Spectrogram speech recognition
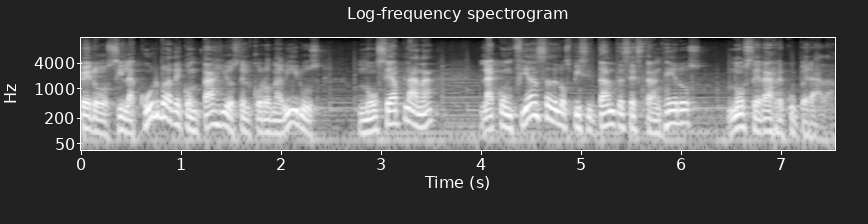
Pero si la curva de contagios del coronavirus no se aplana, la confianza de los visitantes extranjeros no será recuperada.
